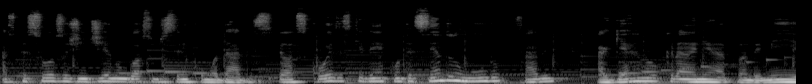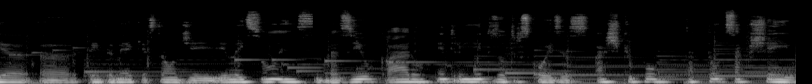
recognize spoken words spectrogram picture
As pessoas hoje em dia não gostam de ser incomodadas pelas coisas que vêm acontecendo no mundo, sabe? A guerra na Ucrânia, a pandemia, uh, tem também a questão de eleições no Brasil, claro, entre muitas outras coisas. Acho que o povo tá tão de saco cheio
